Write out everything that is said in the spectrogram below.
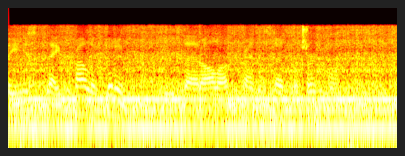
Probably used, they probably could have used that all up trying to set the first one.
